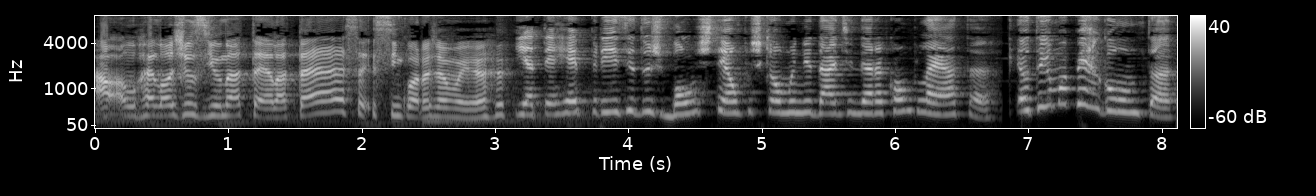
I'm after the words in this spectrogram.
a- o relógiozinho na tela até 5 horas da manhã? Ia ter reprise dos bons tempos que a humanidade ainda era completa. Eu tenho uma pergunta.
